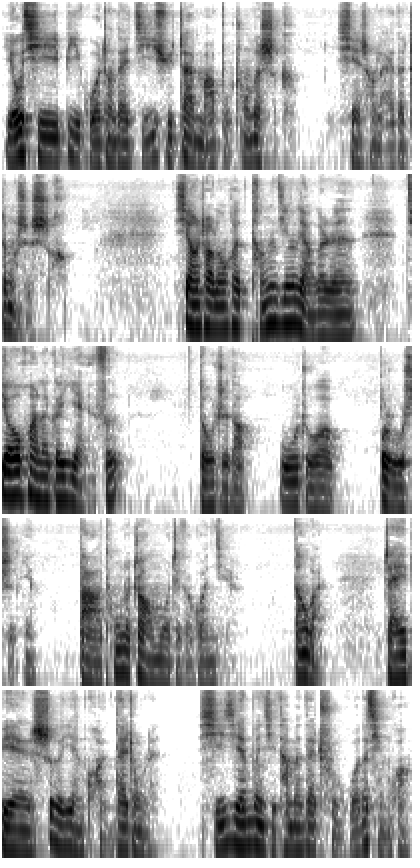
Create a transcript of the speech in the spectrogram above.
尤其敝国正在急需战马补充的时刻，先生来的正是时候。”项少龙和藤京两个人交换了个眼色，都知道乌卓不辱使命，打通了赵牧这个关节。当晚，翟边设宴款待众人。席间问起他们在楚国的情况，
